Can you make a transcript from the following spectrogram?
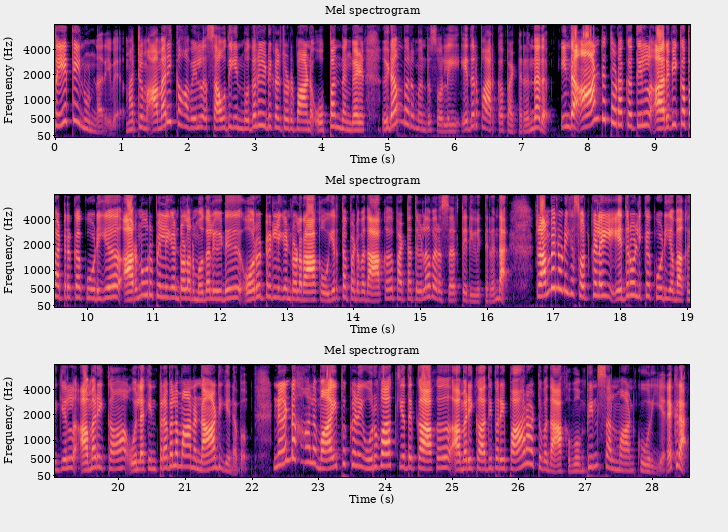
செயற்கை செயற்கை நுண்ணறிவு மற்றும் அமெரிக்காவில் சவுதியின் முதலீடுகள் தொடர்பான ஒப்பந்தங்கள் இடம்பெறும் என்று சொல்லி எதிர்பார்க்கப்பட்டிருந்தது. இந்த ஆண்டு தொடக்கத்தில் அறிவிக்கப்பட்டிருக்கக்கூடிய அறுநூறு பில்லியன் டாலர் முதலீடு ஒரு டிரில்லியன் டாலராக உயர்த்தப்படுவதாக பட்டத்து இளவரசர் தெரிவித்திருந்தார். டிரம்பினுடைய சொற்களை எதிரொலிக்கக்கூடிய வகையில் அமெரிக்கா உலகின் பிரபலமான நாடு எனவும் நீண்டகால வாய்ப்புகளை உருவாக்கியதற்காக அமெரிக்க அதிபரை பாராட்டுவதாகவும் பின் சல்மான் கூறியிருக்கிறார்.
